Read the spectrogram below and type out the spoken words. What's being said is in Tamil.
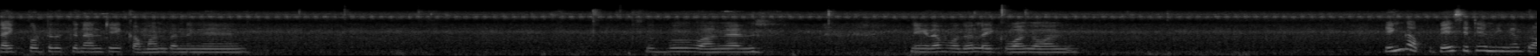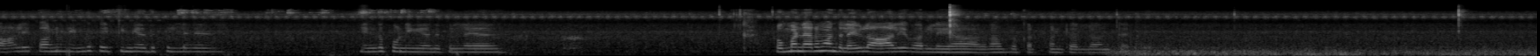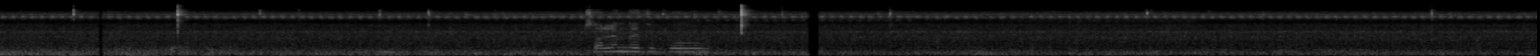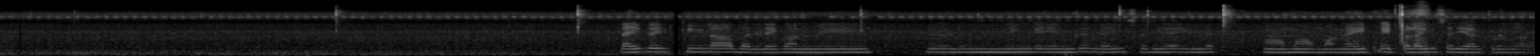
லைக் போட்டதுக்கு நன்றி. கமெண்ட் பண்ணுங்க. சுப்பு வாங்க. நீங்கள் தான் முதல் லைக் வாங்க வாங்க. எங்கே அப்போ பேசிகிட்டே இருந்தீங்க? அப்புறம் ஆளே காணும். எங்கே போயிட்டீங்க அதுக்குள்ளே? எங்கே போனீங்க அதுக்குள்ளே? ரொம்ப நேரமாக அந்த லைவில் ஆளே வரலையா? அதெல்லாம் அப்புறம் கட் பண்ணிட்டு வரலான்ட்டு சொல்லுங்க சுப்பு. லைவ்ல இருக்கீங்களா? பதிலை காணுமே. நீங்கள் எங்கே லைவ் சரியா இல்லை? ஆமாம் ஆமாங்க. இப்போ இப்போ லைவ் சரியாக இருக்குதுங்களா?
